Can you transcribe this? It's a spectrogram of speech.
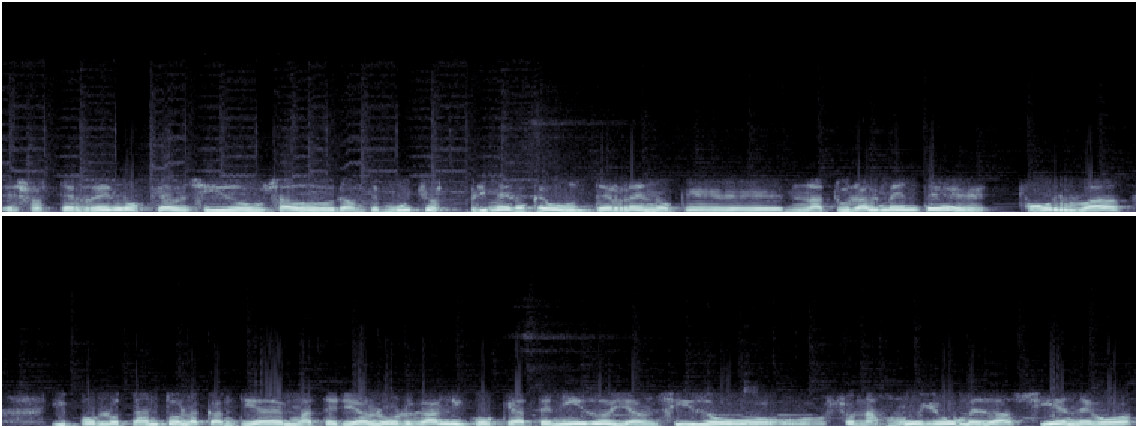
esos terrenos que han sido usados durante muchos, primero que es un terreno que naturalmente turba y por lo tanto la cantidad de material orgánico que ha tenido y han sido zonas muy húmedas, ciénegos,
